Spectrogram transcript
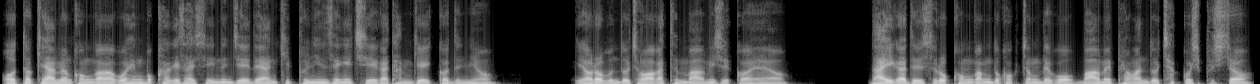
어떻게 하면 건강하고 행복하게 살 수 있는지에 대한 깊은 인생의 지혜가 담겨 있거든요. 여러분도 저와 같은 마음이실 거예요. 나이가 들수록 건강도 걱정되고 마음의 평안도 찾고 싶으시죠?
